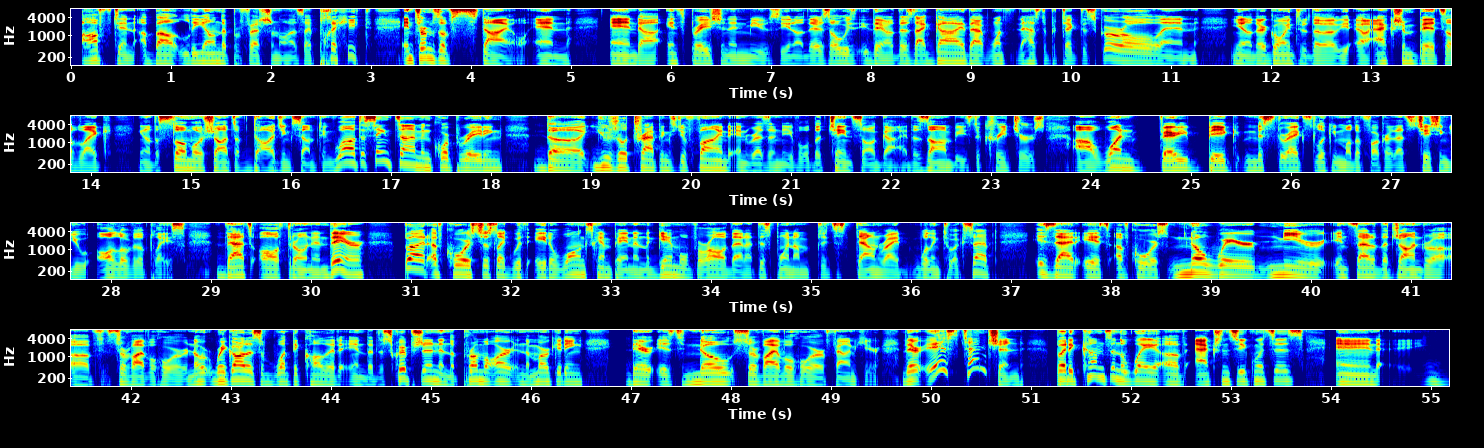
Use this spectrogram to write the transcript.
often about Leon the Professional as I played in terms of style and and uh, inspiration and muse. You know, there's always you know there's that guy that wants has to protect this girl, and you know they're going through the uh, action bits of like you know the slow mo shots of dodging something, while at the same time incorporating the usual trappings you find in Resident Evil: the chainsaw guy, the zombies, the creatures. Uh, one very big Mr. X looking motherfucker that's chasing you all over the place. That's all thrown in there. But of course, just like with Ada Wong's campaign and the game overall, that at this point I'm just downright willing to accept, is that it's of course nowhere near inside of the genre of survival horror. No, regardless of what they call it in the description, in the promo art, in the marketing, there is no survival horror found here. There is tension, but it comes in the way of action sequences and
